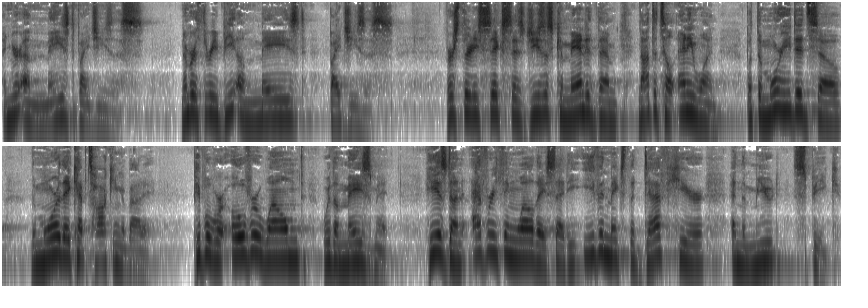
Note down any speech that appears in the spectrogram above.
and you're amazed by Jesus. Number three, be amazed by Jesus. Verse 36 says, Jesus commanded them not to tell anyone, but the more he did so, the more they kept talking about it. People were overwhelmed with amazement. He has done everything well, they said. He even makes the deaf hear and the mute speak.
